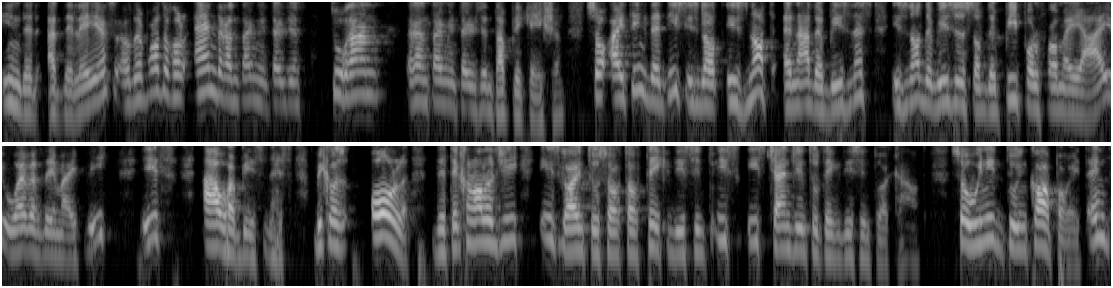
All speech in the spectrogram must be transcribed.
in the at the layers of the protocol and runtime intelligence to run runtime intelligent application. So I think that this is not is not another business. It's not the business of the people from AI, whoever they might be. It's our business because all the technology is going to sort of take this into is, is changing to take this into account. So we need to incorporate. And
